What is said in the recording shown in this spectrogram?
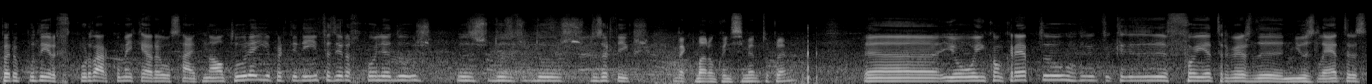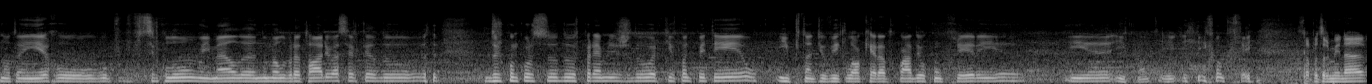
para poder recordar como é que era o site na altura e a partir daí fazer a recolha dos, dos, dos, dos, dos artigos. Como é que tomaram conhecimento do prémio? Uh, eu, em concreto, foi através de newsletters, se não tenho erro, circulou um e-mail no meu laboratório acerca do, do concurso dos prémios do arquivo.pt e, portanto, eu vi que logo que era adequado eu concorrer e, e, e pronto, e, e concorri. Só para terminar,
